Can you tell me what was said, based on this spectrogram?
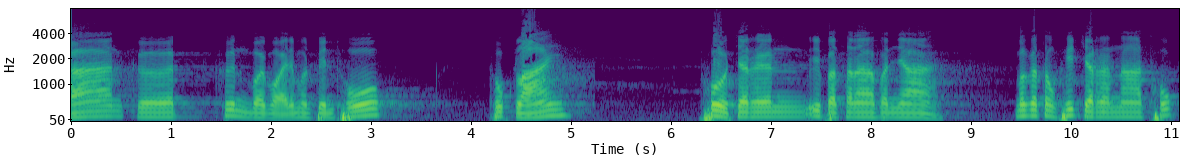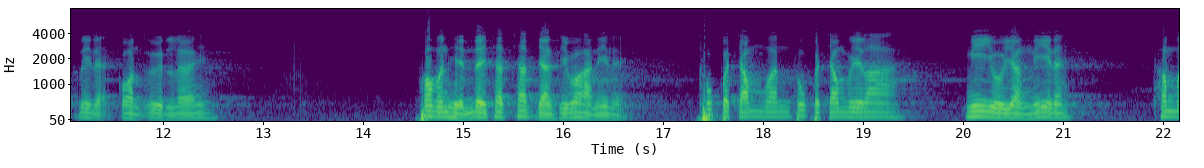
การเกิดขึ้นบ่อยๆนี่มันเป็นทุกข์ทุกข์หลาย ผู้เจริญวิปัสสนาปัญญา มันก็ต้องพิจารณาทุกนี่แหละ ก่อนอื่นเลย เพราะมันเห็นได้ชัดๆอย่างที่ว่านี่แหละ ทุกประจำวันทุกประจำเวลา มีอยู่อย่างนี้นะทำไม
